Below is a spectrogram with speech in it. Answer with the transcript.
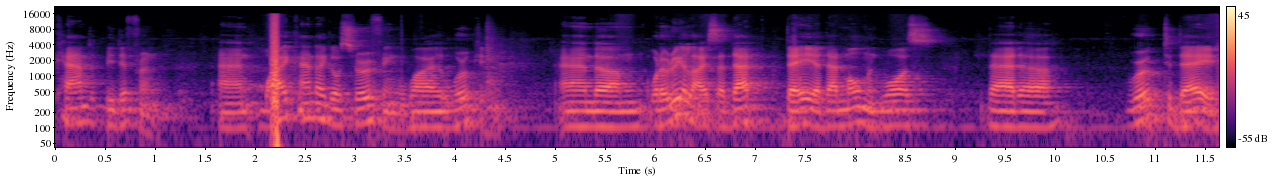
can't it be different? And why can't I go surfing while working? And um, what I realized at that day, at that moment, was that uh, work today,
